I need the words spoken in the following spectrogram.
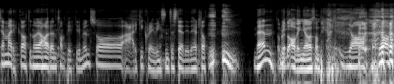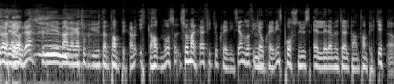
så jeg merka at når jeg har en tannpirker i munnen, så er ikke cravingsen til stede i det hele tatt. Men Da ble du avhengig av tannpirkeren. ja, det var akkurat det jeg gjorde. Fordi hver gang jeg tok ut den tannpirkeren og ikke hadde noe, så, så merka jeg jeg fikk jo cravings igjen. Og da fikk jeg jo cravings på snus eller eventuelt en tannpirker. Ja,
